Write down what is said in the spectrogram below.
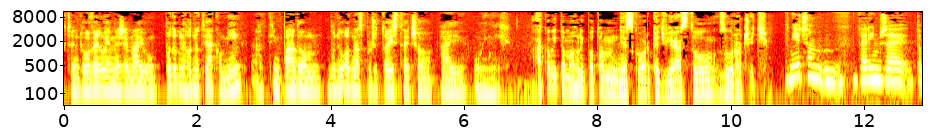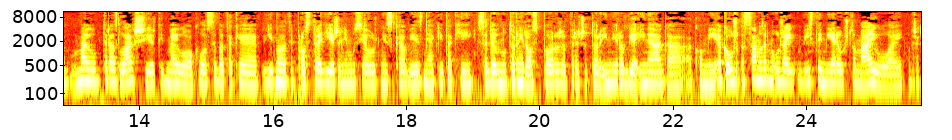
ktorým dôverujeme, že majú podobné hodnoty ako my a tým pádom budú od nás počuť to isté, čo aj u iných. Ako by to mohli potom neskôr, keď vyrastú, zúročiť? V niečom verím, že to majú teraz ľahšie, keď majú okolo seba také jednoleté prostredie, že nemusia už dneska viesť nejaký taký sebevnútorný rozpor, že prečo to iní robia inak a ako my. Ako už, samozrejme už aj v istej miere už to majú, aj však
